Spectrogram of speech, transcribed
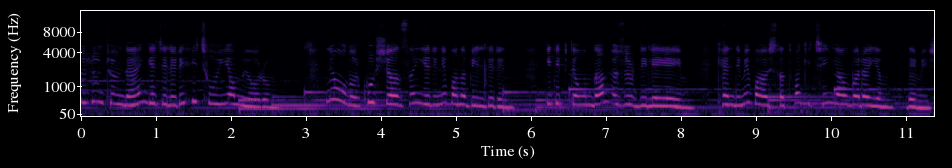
üzüntümden geceleri hiç uyuyamıyorum. Ne olur kuşcağızın yerini bana bildirin. Gidip de ondan özür dileyeyim. Kendimi bağışlatmak için yalvarayım demiş.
